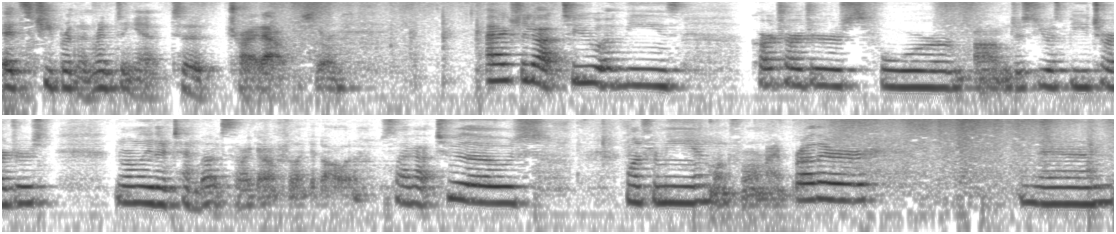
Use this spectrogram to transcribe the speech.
it's cheaper than renting it to try it out. So I actually got two of these car chargers for um, just USB chargers. Normally they're 10 bucks, so I got them for like a dollar. So I got two of those, one for me and one for my brother. And then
